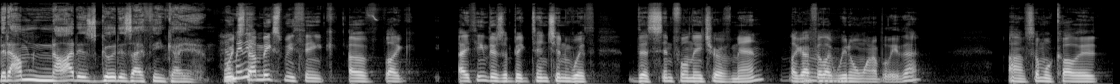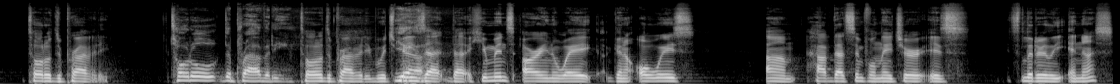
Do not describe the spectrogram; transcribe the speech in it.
that I'm not as good as I think I am. Which many- that makes me think of like, I think there's a big tension with the sinful nature of man. Like, I feel like we don't want to believe that. Um, some will call it total depravity. Total depravity. Total depravity, which Yeah. means that, that humans are in a way gonna always um, have that sinful nature is it's literally in us.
